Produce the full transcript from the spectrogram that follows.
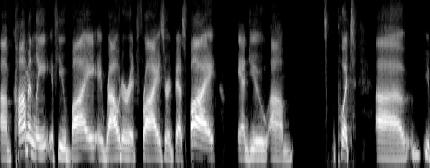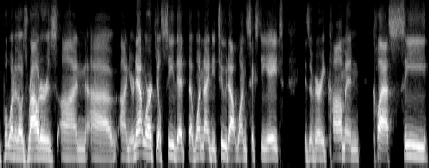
Um, commonly, if you buy a router at Fry's or at Best Buy and you um, put uh, you put one of those routers on uh, on your network, you'll see that the 192.168 is a very common class C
